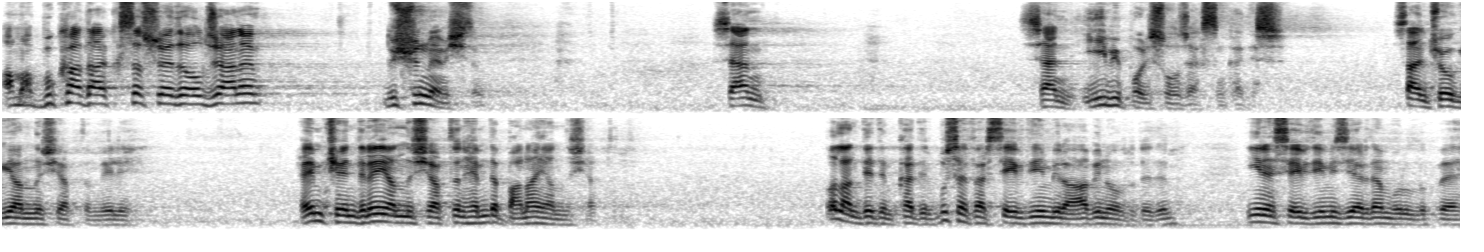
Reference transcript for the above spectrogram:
Ama bu kadar kısa sürede olacağını düşünmemiştim. Sen... Sen iyi bir polis olacaksın Kadir. Sen çok yanlış yaptın Veli. Hem kendine yanlış yaptın hem de bana yanlış yaptın. Ulan dedim Kadir bu sefer sevdiğim bir abin oldu dedim. Yine sevdiğimiz yerden vurulduk be.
